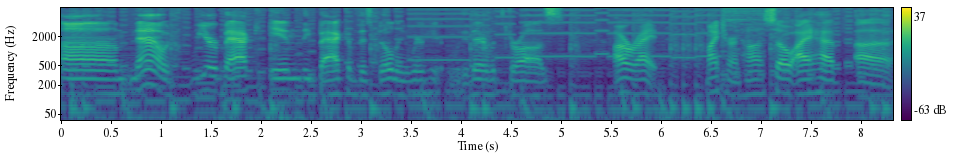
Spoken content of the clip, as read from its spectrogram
Um, now we are back in the back of this building. We're here. We're there with Droz. All right, my turn, huh? So I have uh,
